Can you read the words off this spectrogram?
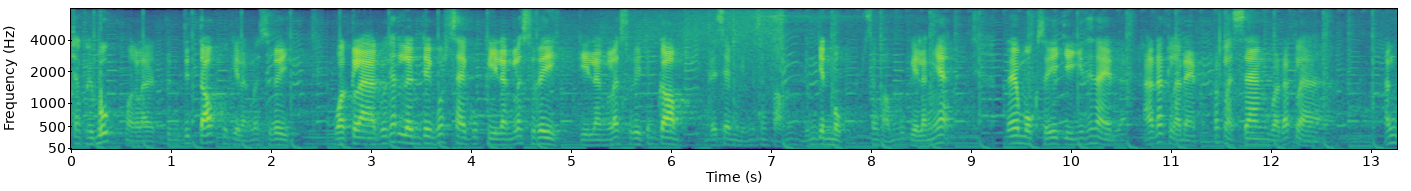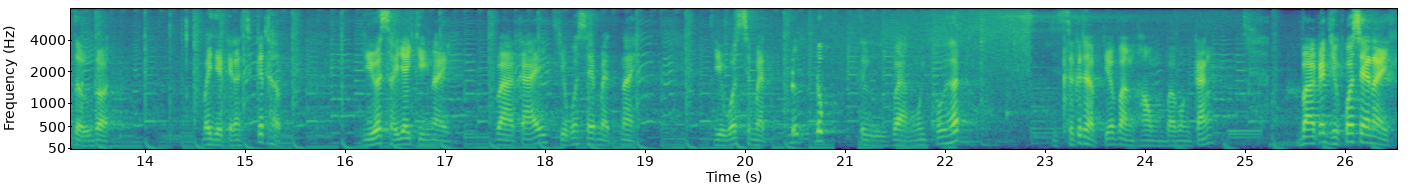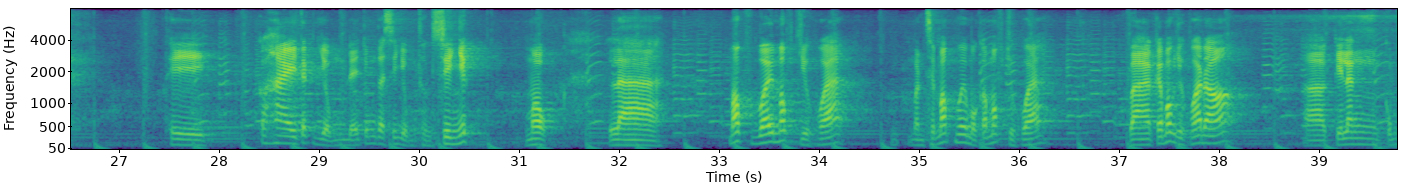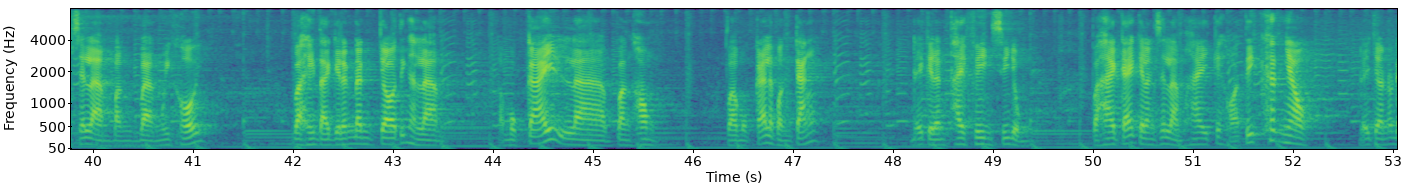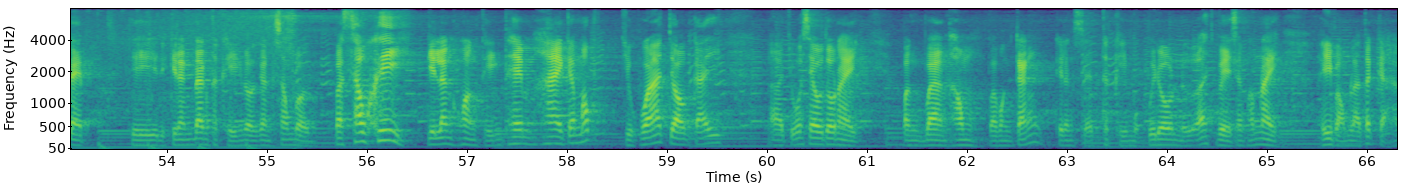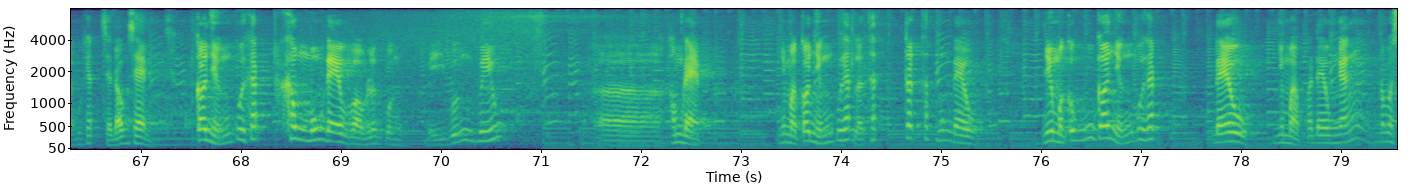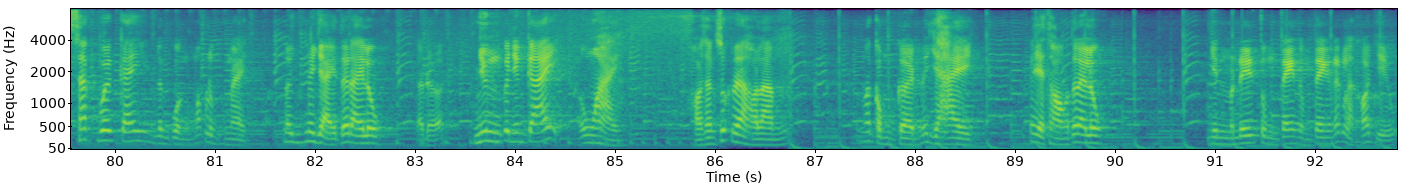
trang Facebook hoặc là trên TikTok của Kỳ lăng Luxury. Hoặc là quý khách lên trên website của Kỳ lăng Luxury kỳ lăng luxury.com để xem những sản phẩm những danh mục sản phẩm của Kỳ lăng nhé đây một sợi dây chuyền như thế này đã rất là đẹp, rất là sang và rất là ấn tượng rồi. Bây giờ Kỳ đang sẽ kết hợp giữa sợi dây chuyền này và cái chìa khóa xe mệt này. Chìa khóa xe mệt đúc đúc từ vàng nguyên khối hết. Sự kết hợp giữa vàng hồng và vàng trắng. Và cái chìa khóa xe này thì có hai tác dụng để chúng ta sử dụng thường xuyên nhất. Một là móc với móc chìa khóa, mình sẽ móc với một cái móc chìa khóa. Và cái móc chìa khóa đó à, Kỳ Lân cũng sẽ làm bằng vàng nguyên khối. Và hiện tại Kỳ Lân đang cho tiến hành làm một cái là vàng hồng và một cái là vàng trắng để Kỳ Lân thay phiên sử dụng. Và hai cái Kỳ Lân sẽ làm hai cái họa tiết khác nhau để cho nó đẹp. Thì Kỳ Lân đang thực hiện rồi gần xong rồi. Và sau khi Kỳ Lân hoàn thiện thêm hai cái móc chìa khóa cho cái uh, chìa khóa xe ô tô này bằng vàng hồng và bằng trắng thì đang sẽ thực hiện một video nữa về sản phẩm này. Hy vọng là tất cả quý khách sẽ đón xem. Có những quý khách không muốn đeo vào lưng quần bị vướng víu uh, không đẹp. Nhưng mà có những quý khách là thích rất thích muốn đeo. Nhưng mà cũng có những quý khách đeo nhưng mà phải đeo ngắn nó mới sát với cái lưng quần móc lưng quần này. Nó nó dày tới đây luôn là đỡ. Nhưng có những cái ở ngoài họ sản xuất ra họ làm nó cồng kềnh nó dài nó dài thòn tới đây luôn nhìn mình đi tùng ten tùng ten rất là khó chịu.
